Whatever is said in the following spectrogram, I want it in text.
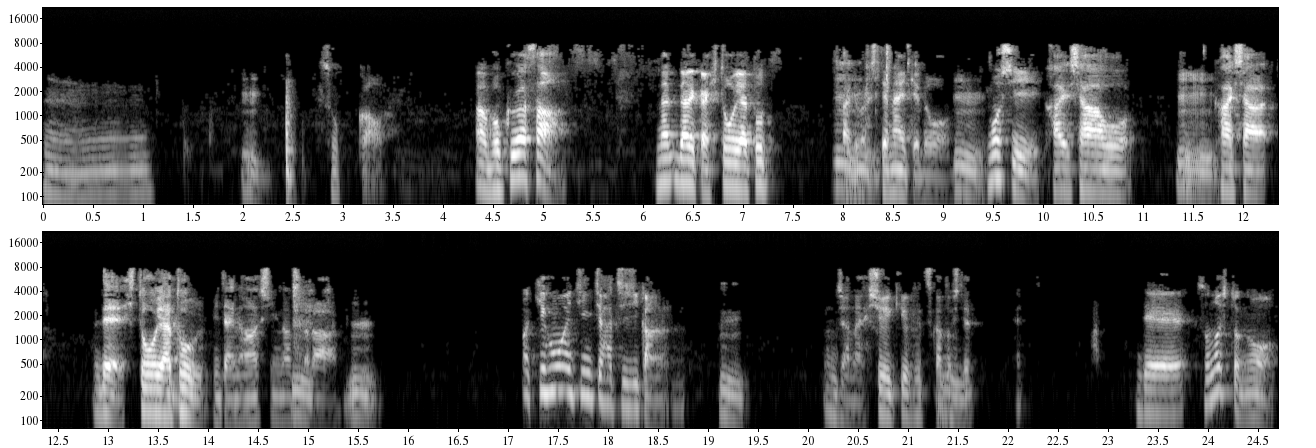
うーん。うん。そっか。あ僕がさ、な、誰か人を雇ったりはしてないけど、うん。もし会社を、うん。会社で人を雇うみたいな話になったら、うん。まあ、基本は1日8時間うん。じゃない、週休2日として。で、その人の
